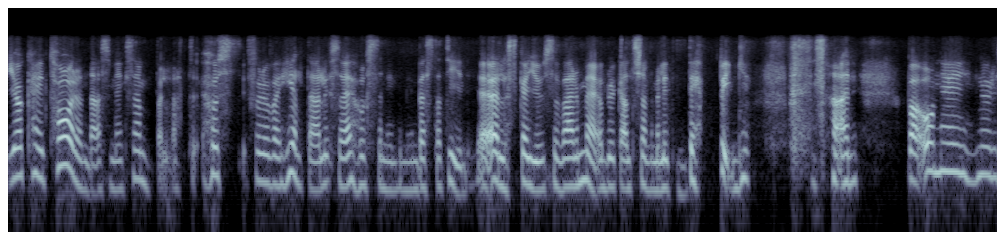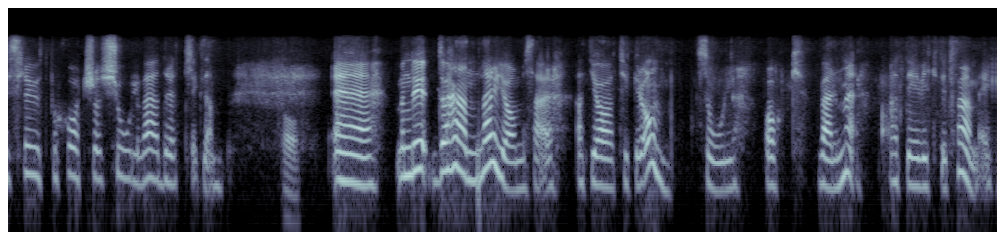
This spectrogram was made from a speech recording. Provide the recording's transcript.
jag kan ju ta den där som exempel. Att höst, för att vara helt ärlig så är hösten inte min bästa tid. Jag älskar ljus och värme. Jag brukar alltid känna mig lite deppig. Så här, bara, åh nej, nu är det slut på shorts och kjolvädret liksom. Ja. Eh, men det, då handlar det ju om så här, att jag tycker om sol och värme. Att det är viktigt för mig.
